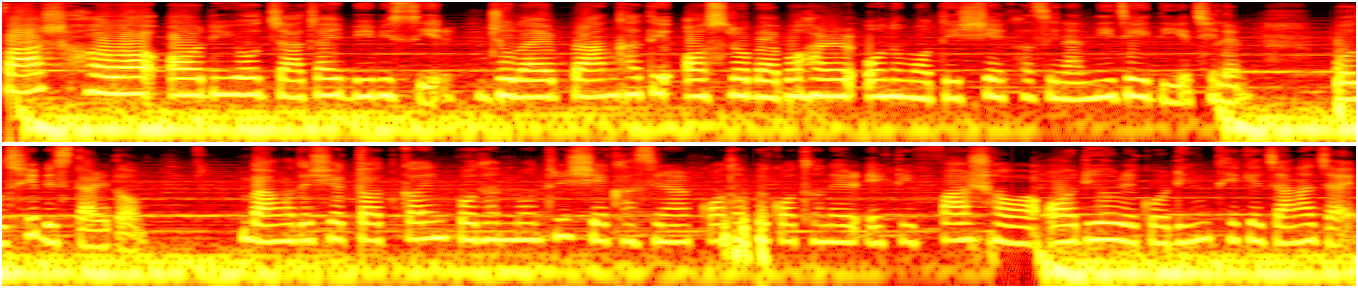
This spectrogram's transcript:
ফাঁস হওয়া অডিও যাচাই বিবিসির। জুলাইয়ের প্রাণঘাতী অস্ত্র ব্যবহারের অনুমতি শেখ হাসিনা নিজেই দিয়েছিলেন, বলছি বিস্তারিত। বাংলাদেশের তৎকালীন প্রধানমন্ত্রী শেখ হাসিনার কথোপকথনের একটি ফাঁস হওয়া অডিও রেকর্ডিং থেকে জানা যায়,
